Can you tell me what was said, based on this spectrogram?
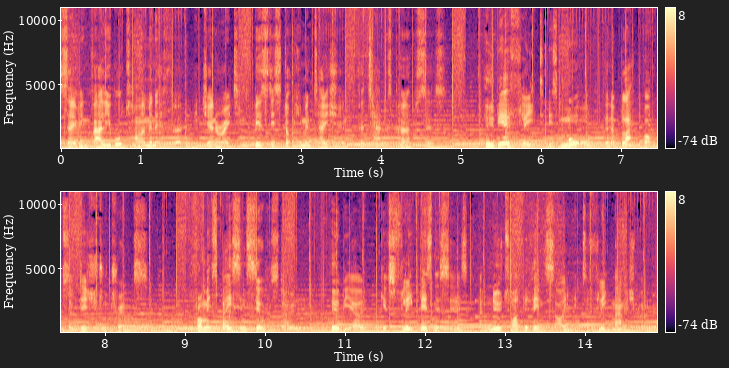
saving valuable time and effort in generating business documentation for tax purposes. Hubio Fleet is more than a black box of digital tricks. From its base in Silverstone, Hubio gives fleet businesses a new type of insight into fleet management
